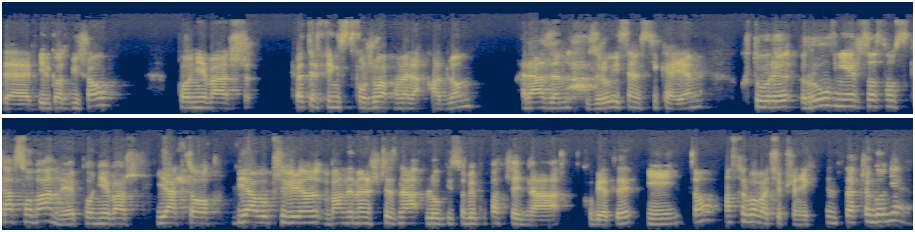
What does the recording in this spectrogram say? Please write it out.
The Bill Cosby Show, ponieważ Better Things stworzyła Pamela Adlon razem z Louisem C.K.'em, który również został skasowany, ponieważ jak to biały, przywilejowany mężczyzna lubi sobie popatrzeć na kobiety i co? Masturbować się przy nich. Więc dlaczego nie?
